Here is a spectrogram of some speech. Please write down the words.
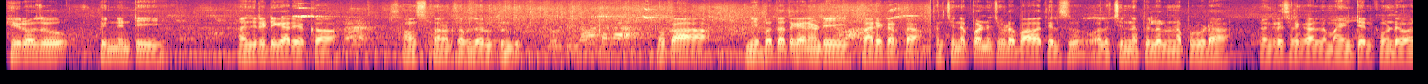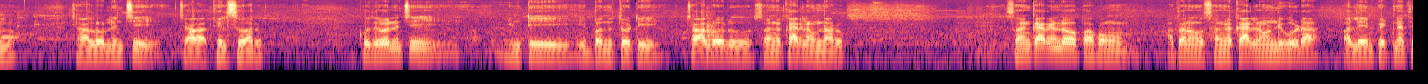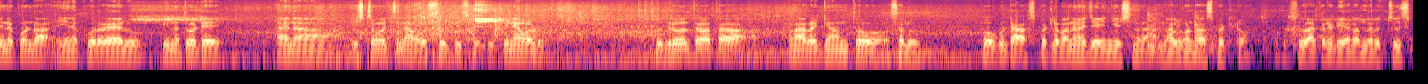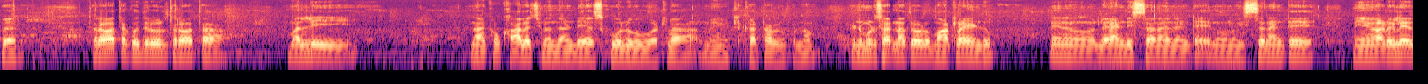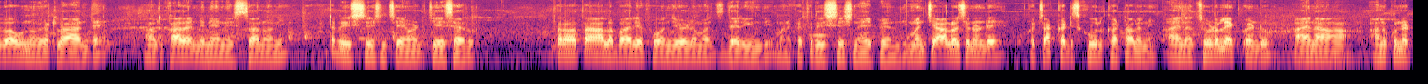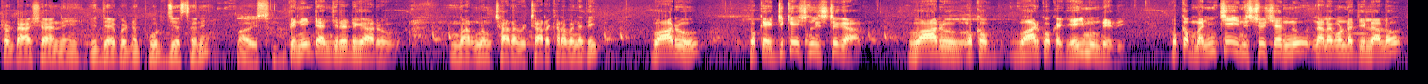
ఈరోజు పిన్నింటి అంజిరెడ్డి గారి యొక్క సంస్మరణ సభ జరుగుతుంది. ఒక నిబద్ధత అయినటువంటి కార్యకర్త. తను చిన్నప్పటి నుంచి కూడా బాగా తెలుసు. వాళ్ళ చిన్న పిల్లలు ఉన్నప్పుడు కూడా వెంకటేశ్వర కాలంలో మా ఇంటి వెనుక ఉండేవాళ్ళు. చాలా రోజుల నుంచి చాలా తెలుసువారు. కొద్ది రోజుల నుంచి ఇంటి ఇబ్బందితోటి చాలా రోజులు సంఘ కార్యంలో ఉన్నారు. సంఘ కార్యంలో పాపం అతను సంఘ కార్యంలో ఉండి కూడా వాళ్ళు ఏం పెట్టినా తినకుండా ఈయన కూరగాయలు ఈయనతోటే ఆయన ఇష్టం వచ్చిన వస్తువులు తీసుకొచ్చి తినేవాడు. కొద్ది రోజుల తర్వాత అనారోగ్యంతో అసలు పోకుంటే హాస్పిటల్ మనమే జాయిన్ చేసిన నల్గొండ హాస్పిటల్లో. అప్పుడు సుధాకర్ రెడ్డి గారు అందరూ చూసిపోయారు. తర్వాత కొద్ది రోజుల తర్వాత మళ్ళీ నాకు ఒక ఆలోచన ఉందండి. ఆ స్కూలు అట్లా మేము ఇట్లా కట్టాలనుకున్నాం. రెండు మూడు సార్లు నాతో మాట్లాడిండు. నేను ల్యాండ్ ఇస్తానని అంటే నువ్వు ఇస్తానంటే మేము అడగలేదు బాబు నువ్వు ఎట్లా? అంటే "అట్లా కాదండి నేను ఇస్తాను అని అంటే రిజిస్ట్రేషన్ చేయమంటే చేశారు. తర్వాత వాళ్ళ భార్య ఫోన్ చేయడం అది జరిగింది. మనకైతే రిజిస్ట్రేషన్ అయిపోయింది. మంచి ఆలోచన ఉండే. ఒక చక్కటి స్కూల్ కట్టాలని. ఆయన చూడలేకపోయిండు. ఆయన అనుకున్నటువంటి ఆశయాన్ని విద్యాపీఠం పూర్తి చేస్తని భావిస్తున్నాను. పెన్నింటి అంజిరెడ్డి గారు మరణం చాలా విచారకరమైనది. వారు ఒక ఎడ్యుకేషనలిస్ట్గా వారు ఒక వారికి ఒక ఎయిమ్ ఉండేది. ఒక మంచి ఇన్స్టిట్యూషన్ను నల్గొండ జిల్లాలో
